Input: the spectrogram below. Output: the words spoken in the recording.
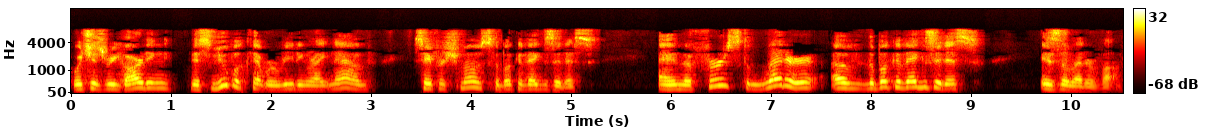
which is regarding this new book that we're reading right now, Sefer Shmos, the book of Exodus. And the first letter of the book of Exodus is the letter Vav.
